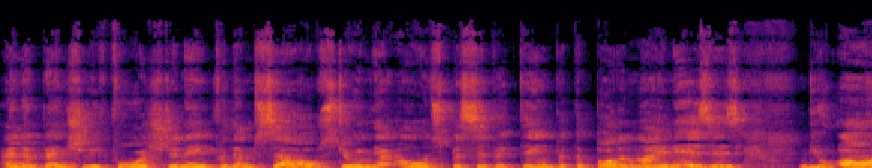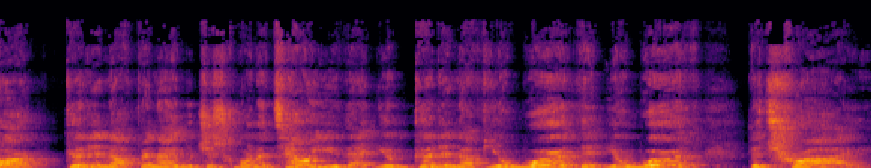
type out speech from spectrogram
and eventually forged a name for themselves doing their own specific thing. But the bottom line is, is you are good enough. And I would just want to tell you that you're good enough. You're worth it. You're worth the try.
